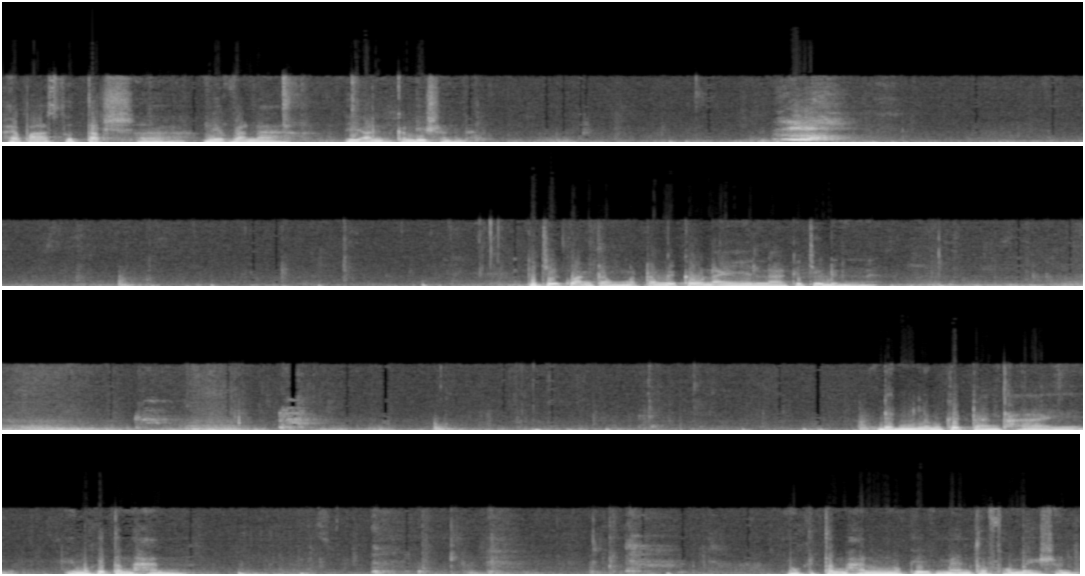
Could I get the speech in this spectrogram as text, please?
help us to touch uh, nirvana, the unconditioned. Cái chữ quan trọng trong cái câu này là cái chữ định. Định là một cái trạng thái, một cái tâm hành. Một cái tâm hành một cái mental formation.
